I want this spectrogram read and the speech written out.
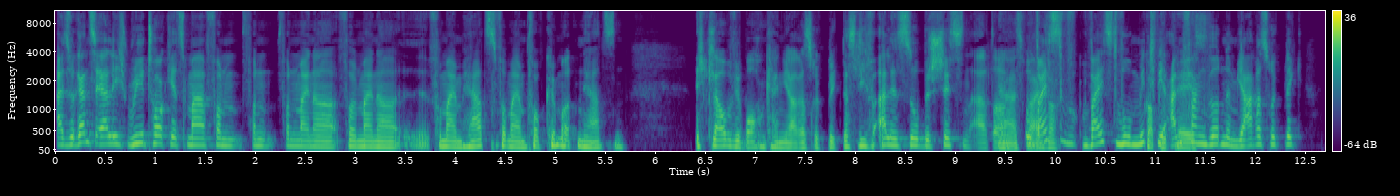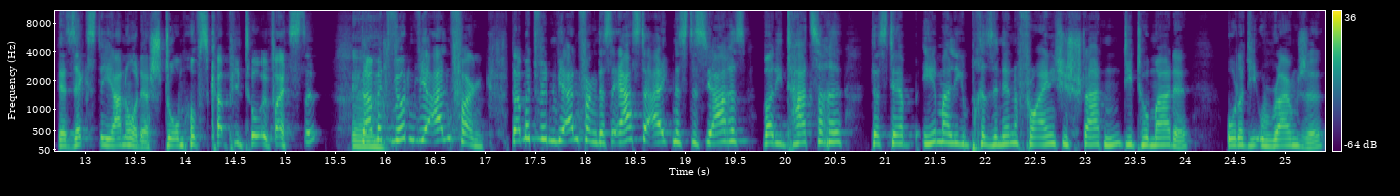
also ganz ehrlich, Real Talk jetzt mal von, von, von meiner, von meiner, äh, von meinem Herzen, von meinem verkümmerten Herzen. Ich glaube, wir brauchen keinen Jahresrückblick. Das lief alles so beschissen, Alter. Ja, Und weißt, du- weißt du, womit wir anfangen würden im Jahresrückblick? Der 6. Januar, der Sturm aufs Kapitol, weißt du? Ja. Damit würden wir anfangen. Damit würden wir anfangen. Das erste Ereignis des Jahres war die Tatsache, dass der ehemalige Präsident der Vereinigten Staaten, die Tomate oder die Orange,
